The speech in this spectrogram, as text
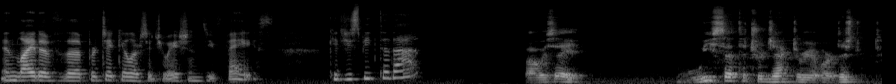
in light of the particular situations you face. Could you speak to that? I always say, we set the trajectory of our district.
